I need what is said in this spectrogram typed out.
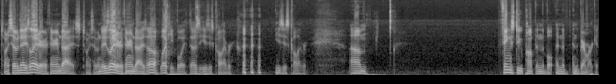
27 days later, Ethereum dies. 27 days later, Ethereum dies. Oh, lucky boy, that was the easiest call ever. easiest call ever. Um, things do pump in the bull, in the in the bear market.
